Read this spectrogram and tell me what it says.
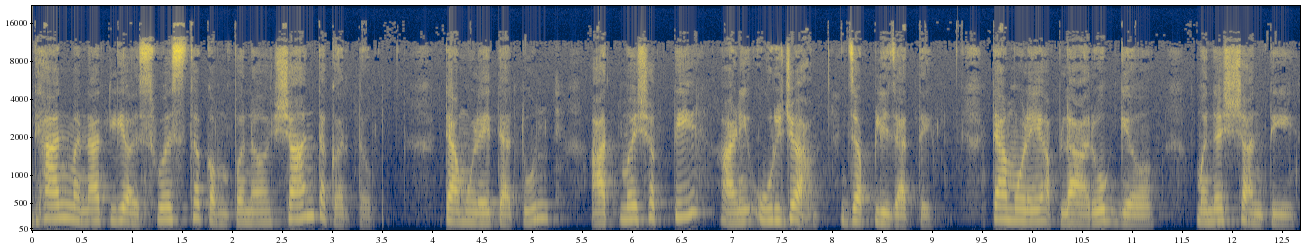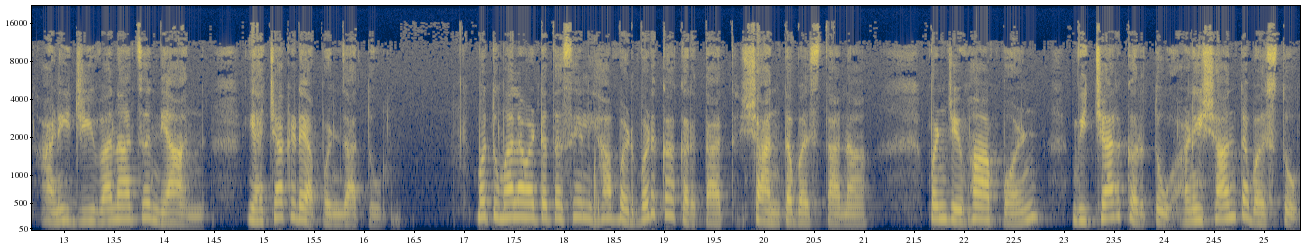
ध्यान मनातली अस्वस्थ कंपनं शांत करतं. त्यामुळे त्यातून आत्मशक्ती आणि ऊर्जा जपली जाते. त्यामुळे आपलं आरोग्य मनशांती आणि जीवनाचं ज्ञान ह्याच्याकडे आपण जातो. मग तुम्हाला वाटत असेल ह्या बडबड का करतात? शांत बसताना? पण जेव्हा आपण विचार करतो आणि शांत बसतो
